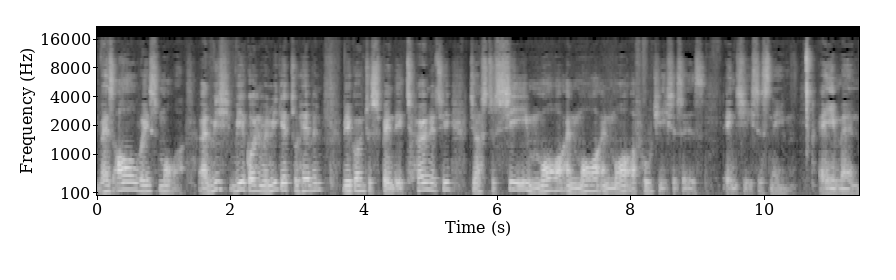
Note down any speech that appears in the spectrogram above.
There's always more. And we, we are going, when we get to heaven, we're going to spend eternity just to see more and more and more of who Jesus is. In Jesus' name. Amen.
